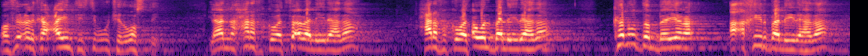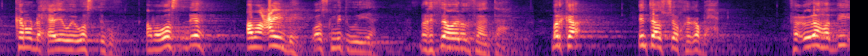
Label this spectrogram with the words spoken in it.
waa ficilka cayntiisi buu ujeeda wasdi lanna xarafka koowaad fa baa la yihahdaa xarafka koowaad awal baa la yihahdaa kan u dambeeyana akhiir baa la yihahdaa kan udhexeeya wey wasdigu ama wasd dheh ama cayn dheh waa isku mid weeyaan. Marka sidaa waa inaad fahantaa. Marka intaasu sheekh kaga baxay faculo haddii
